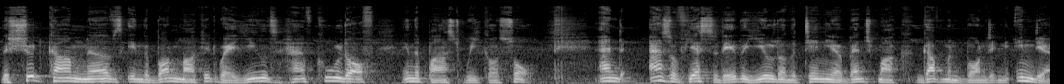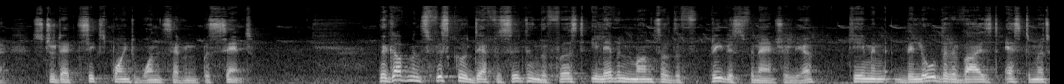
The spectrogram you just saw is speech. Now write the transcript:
This should calm nerves in the bond market where yields have cooled off in the past week or so. And as of yesterday, the yield on the 10 year benchmark government bond in India stood at 6.17%. The government's fiscal deficit in the first 11 months of the previous financial year came in below the revised estimate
